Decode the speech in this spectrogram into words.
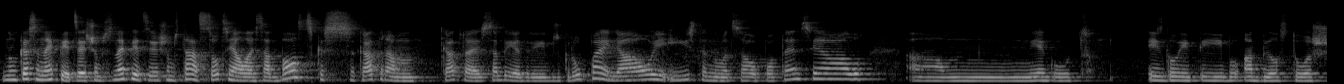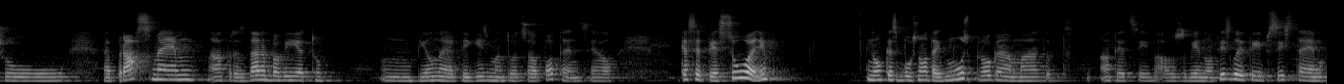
nu, kas ir nepieciešams? Nepieciešams tāds sociālais atbalsts, kas katram, katrai sabiedrības grupai ļauj īstenot savu potenciālu, um, iegūt izglītību, atbilstošu eh, prasmēm, atrast darba vietu, mm, pilnvērtīgi izmantot savu potenciālu. Kas ir tie soļi, nu, kas būs noteikti mūsu programmā, tad attiecībā uz vienotu izglītības sistēmu,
